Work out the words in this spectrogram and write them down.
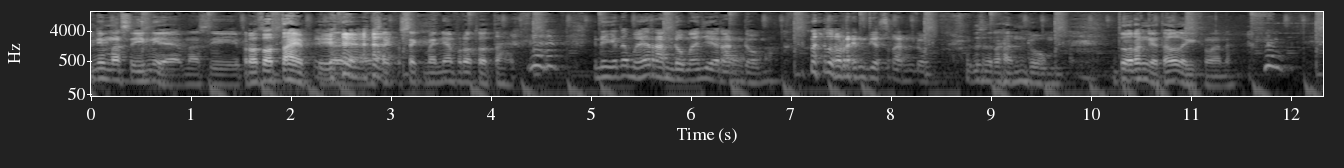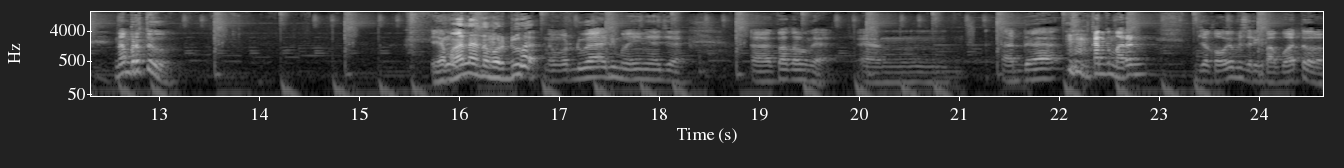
ini masih ini ya masih prototype kita Iya. Seg- segmennya prototype ini kita mulai random aja ya, random. Laurentius random. itu random itu orang nggak tahu lagi ke mana Number 2. yang mana nomor dua Nomor 2 ini mulai ini aja. Eh, kau tahu nggak yang ada kan kemarin Jokowi habis dari Papua tuh.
